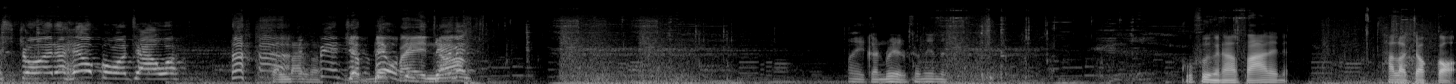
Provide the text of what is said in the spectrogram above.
destroyed a Hellborn tower. กันบ้านก่อน Defend your buildings, damn it! ไม่กันเวทสักนิดหนึ่งกูฝืนกับทาฟ้าเลยเนี่ยพาเราเจาะเกาะ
